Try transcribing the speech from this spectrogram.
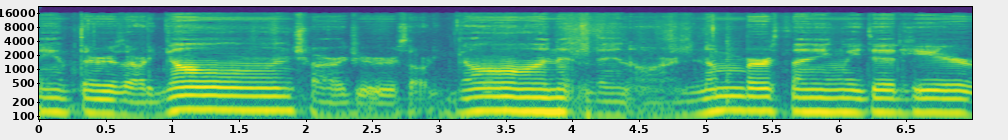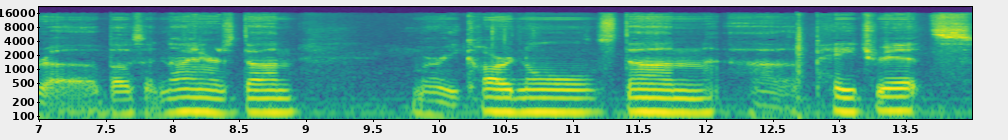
Panthers already gone. Chargers already gone. Then our number thing we did here. Uh, Bosa Niners done. Murray Cardinals done. Uh, Patriots.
